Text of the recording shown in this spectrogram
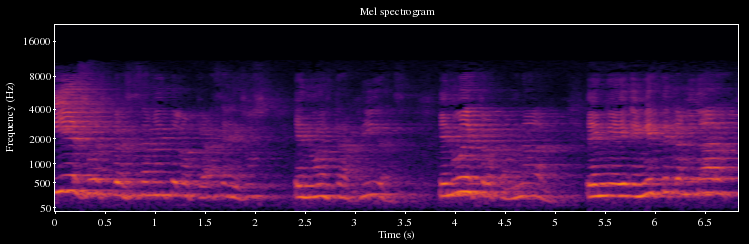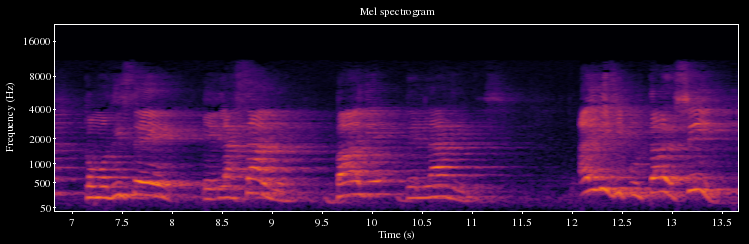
y eso es precisamente lo que hace Jesús en nuestras vidas, en nuestro caminar. En, eh, este caminar, como dice eh, la salve, valle de lágrimas. Hay dificultades, sí.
